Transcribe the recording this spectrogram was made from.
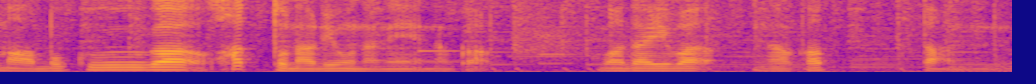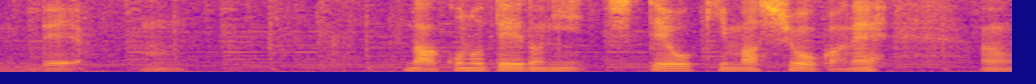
まあ僕がハッとなるようなね、なんか話題はなかったんで、うん。まあ、この程度にしておきましょうかね。うん。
